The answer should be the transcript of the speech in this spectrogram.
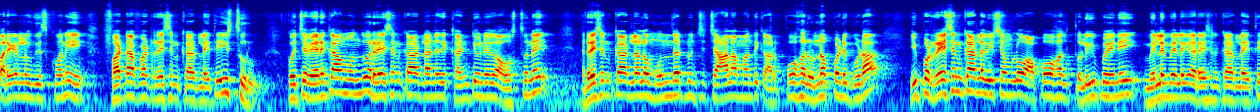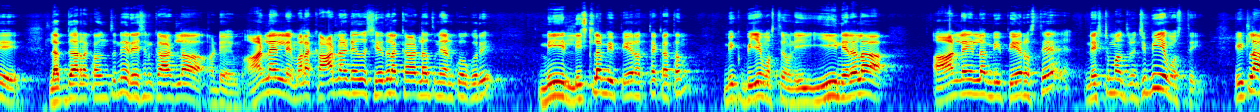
పరిగణలోకి తీసుకొని ఫటాఫట్ రేషన్ కార్డులు అయితే ఇస్తారు కొంచెం వెనక ముందు రేషన్ కార్డులు అనేది కంటిన్యూగా వస్తున్నాయి. రేషన్ కార్డులలో ముందటి నుంచి చాలామందికి అపోహలు ఉన్నప్పటికీ కూడా ఇప్పుడు రేషన్ కార్డుల విషయంలో అపోహలు తొలగిపోయినాయి. మెల్లమెల్లగా రేషన్ కార్డులు అయితే లబ్ధిదారులకు అందుతున్నాయి. రేషన్ కార్డుల అంటే ఆన్లైన్లో మళ్ళీ కార్డులు అంటే ఏదో చేతుల కార్డులు అవుతున్నాయి అనుకోకూరి. మీ లిస్ట్లో మీ పేరు వస్తే కథం మీకు బియ్యం వస్తాయి ఈ నెలల ఆన్లైన్లో మీ పేరు వస్తే నెక్స్ట్ మంత్ నుంచి బియ్యం వస్తాయి. ఇట్లా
